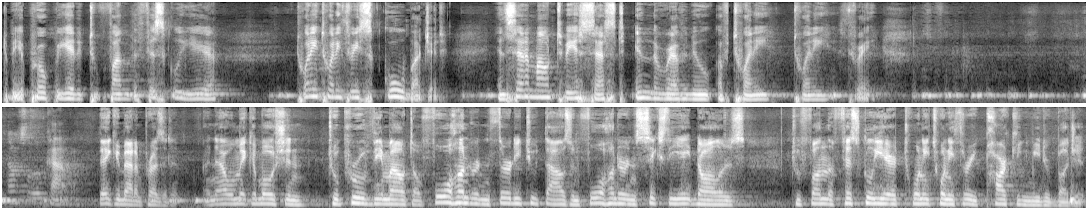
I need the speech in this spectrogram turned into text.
to be appropriated to fund the fiscal year 2023 school budget, and said amount to be assessed in the revenue of 2023. Councilor Carver. Thank you, Madam President. I now will make a motion to approve the amount of $432,468 to fund the fiscal year 2023 parking meter budget.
